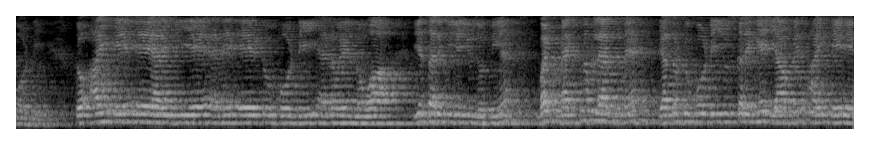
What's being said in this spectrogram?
फोर डी तो I A A I B A N A A two four D N O A नोवा ये सारी चीज़ें यूज़ होती हैं बट मैक्सिमम लैब्स में या तो टू फोर डी यूज़ करेंगे या फिर I A A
